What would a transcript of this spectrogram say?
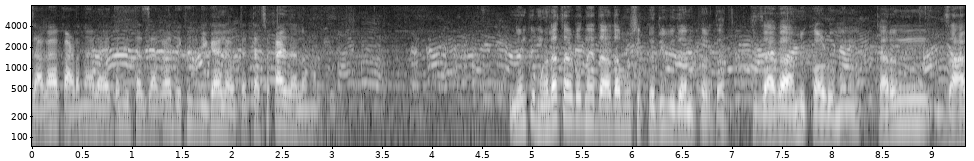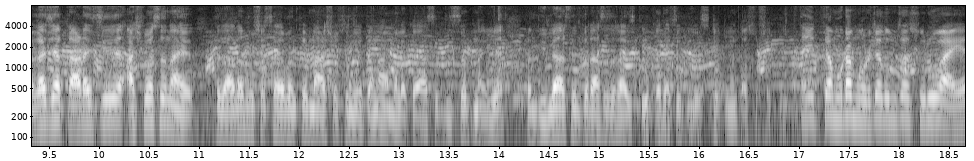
जागा काढणार आहेत आणि त्या जागा देखील निघायला होत्या. त्याचं काय झालं मग? नेमकं मलाच आठवत नाही दादा भुसे कधी विधान करतात की जागा आम्ही काढू म्हणून. कारण जागा ज्या काढायचे आश्वासन आहे ते दादा भुसे साहेबांकडनं आश्वासन येताना आम्हाला काय असं दिसत नाही आहे पण दिलं असेल तर असंच राजकीय कदाचित स्टेटमेंट असू शकते. आता इतका मोठा मोर्चा तुमचा सुरू आहे.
